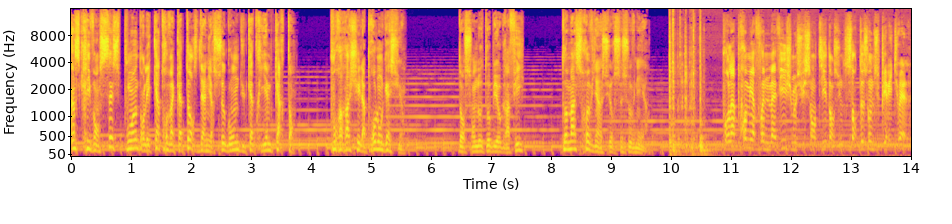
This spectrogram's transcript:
inscrivant 16 points dans les 94 dernières secondes du quatrième quart-temps, pour arracher la prolongation. Dans son autobiographie, Thomas revient sur ce souvenir. Pour la première fois de ma vie, je me suis senti dans une sorte de zone spirituelle.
